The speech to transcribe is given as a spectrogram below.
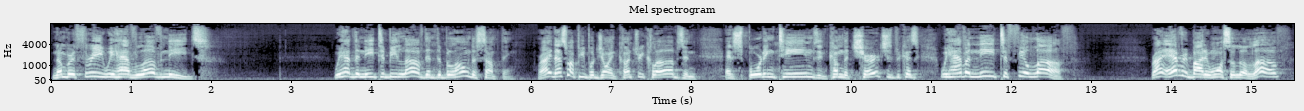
Number three, we have love needs. We have the need to be loved and to belong to something right? That's why people join country clubs and, and sporting teams and come to church, is because we have a need to feel love, right? Everybody wants a little love,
